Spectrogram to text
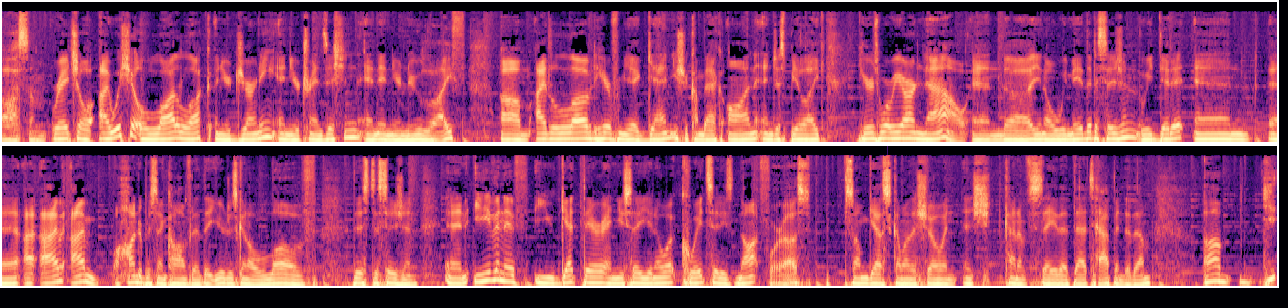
Awesome. Rachel, I wish you a lot of luck on your journey and your transition and in your new life. Um, I'd love to hear from you again. You should come back on and just be like, here's where we are now. And, uh, you know, we made the decision, we did it. And uh, I, I'm 100% confident that you're just going to love this decision. And even if you get there and you say, you know what, Kuwait City's not for us, some guests come on the show and, and kind of say that that's happened to them. Um, you,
